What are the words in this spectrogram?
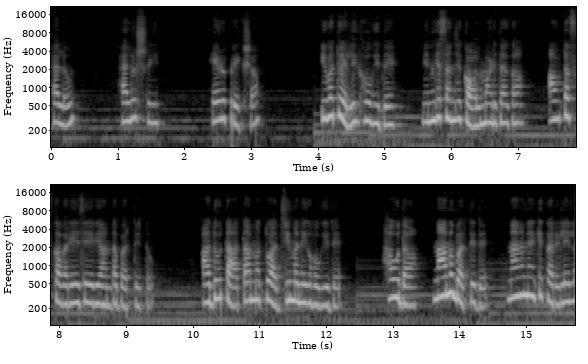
ಹಲೋ ಹಲೋ ಶ್ರೀ, ಹೇಳು ಪ್ರೇಕ್ಷಾ, ಇವತ್ತು ಎಲ್ಲಿಗೆ ಹೋಗಿದ್ದೆ? ನಿನಗೆ ಸಂಜೆ ಕಾಲ್ ಮಾಡಿದಾಗ ಔಟ್ ಆಫ್ ಕವರೇಜ್ ಏರಿಯಾ ಅಂತ ಬರ್ತಿತ್ತು. ಅದು ತಾತ ಮತ್ತು ಅಜ್ಜಿ ಮನೆಗೆ ಹೋಗಿದ್ದೆ. ಹೌದಾ, ನಾನು ಬರ್ತಿದ್ದೆ, ನನ್ನನ್ನು ಯಾಕೆ ಕರೀಲಿಲ್ಲ?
